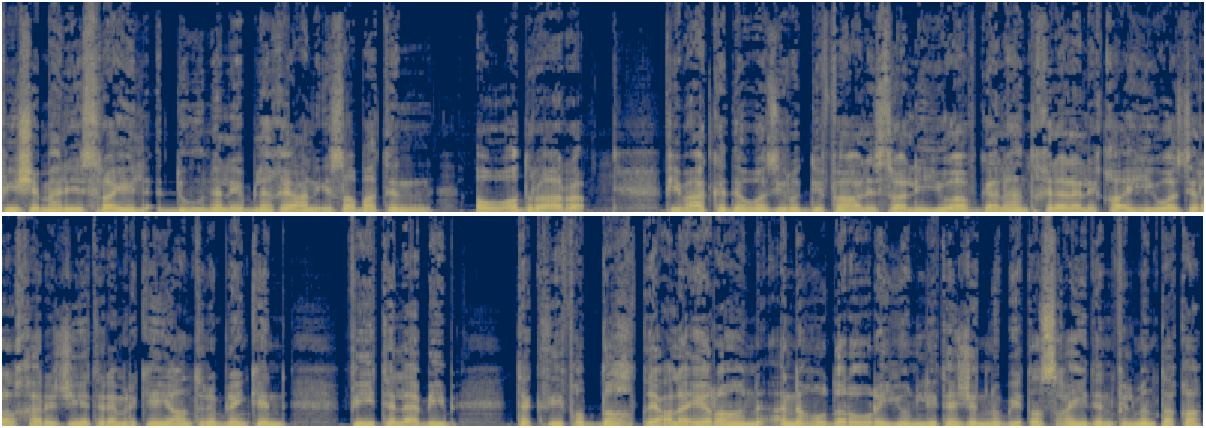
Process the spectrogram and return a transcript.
في شمال إسرائيل دون الإبلاغ عن إصابات أو أضرار. فيما اكد وزير الدفاع الإسرائيلي يوآف جالانت خلال لقائه وزير الخارجية الأمريكي أنتوني بلينكين في تل أبيب تكثيف الضغط على إيران أنه ضروري لتجنب تصعيد في المنطقة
